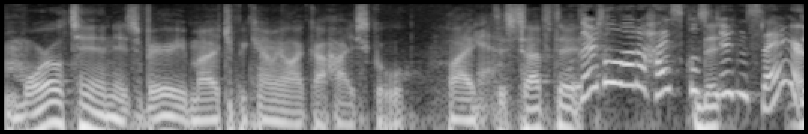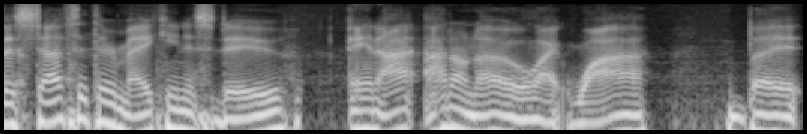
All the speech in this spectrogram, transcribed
Morrilton is very much becoming like a high school. Like Yeah. the stuff that There's a lot of high school the- students there. the stuff that they're making us do, and I I don't know like why, but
